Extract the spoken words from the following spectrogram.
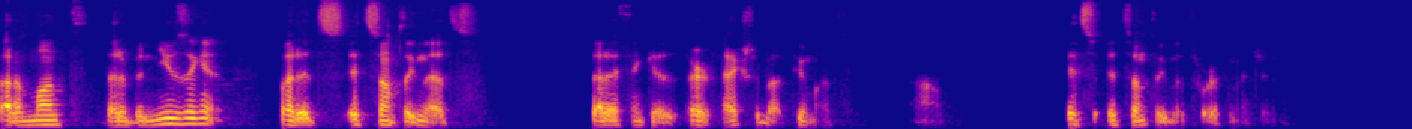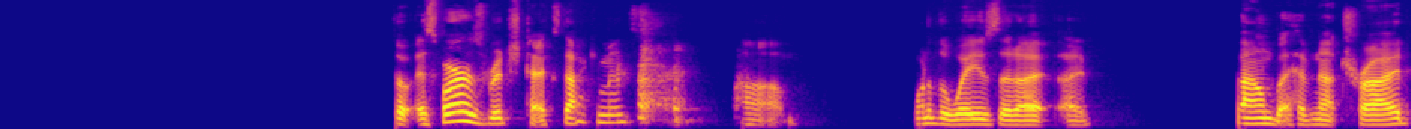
about a month that I've been using it, but it's it's something that's that I think is, or actually about two months. Um, it's it's something that's worth mentioning. So as far as rich text documents, um, one of the ways that I, I found but have not tried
